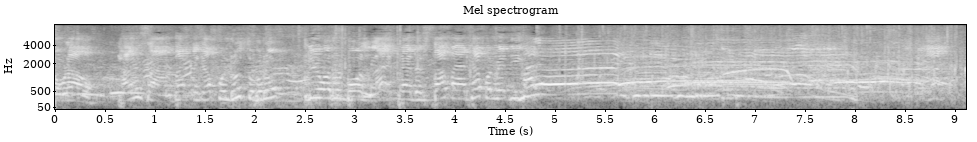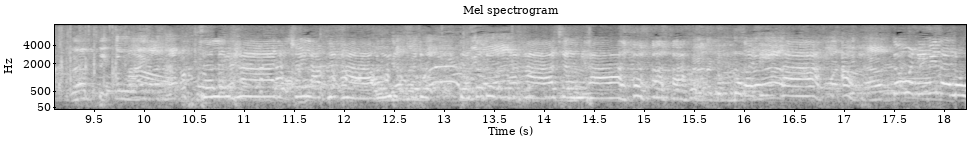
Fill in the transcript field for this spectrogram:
ของเราทั้ง3ท่านนะครับคุณรุษสุภรุษดิวอรุณพลและแกนเดอะสตาร์แบนครับบนเวทีมาเลยคุณดิวคุณดิวเริ่มติดต้นไม้กันแล้วครับเชิญเลยค่ะเดี๋ยวช่วยรับนะคะอุ้ยเดี๋ยวสะดุดเดี๋ยวสะดุดนะคะ เชิญค่ะ สวัสดีค่ะเอ้าก็วันนี้มีแต่หนุ่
